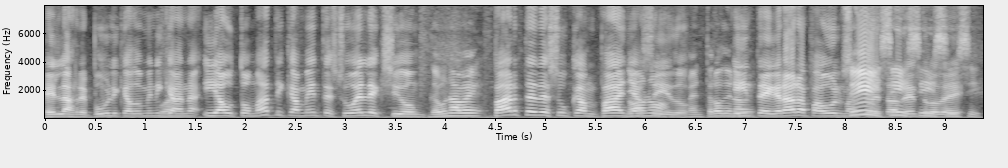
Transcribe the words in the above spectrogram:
en la República Dominicana y automáticamente su elección, de una vez, parte de su campaña No, no, ha sido vez. integrar a Paul Sí, Maceta sí, dentro sí, de, sí, sí.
